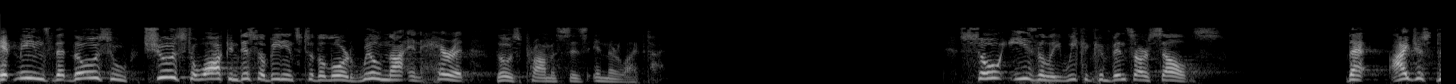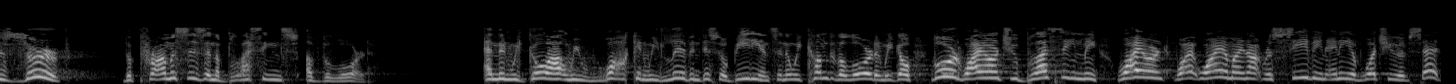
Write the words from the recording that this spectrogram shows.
It means that those who choose to walk in disobedience to the Lord will not inherit those promises in their lifetime. So easily we can convince ourselves that I just deserve the promises and the blessings of the Lord. And then we go out and we walk and we live in disobedience and then we come to the Lord and we go, Lord, why aren't you blessing me? Why aren't, why, why am I not receiving any of what you have said?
